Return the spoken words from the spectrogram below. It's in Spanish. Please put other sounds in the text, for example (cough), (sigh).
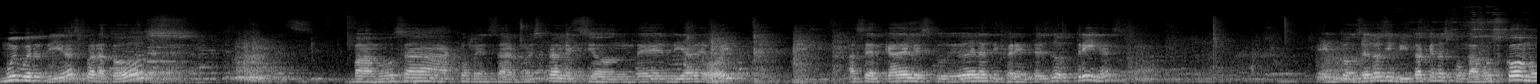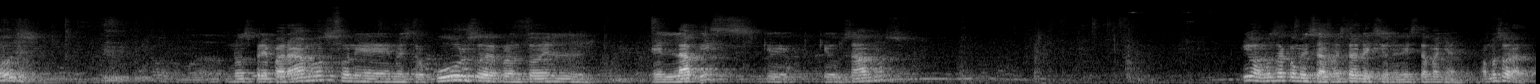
Muy buenos días para todos. Vamos a comenzar nuestra lección del día de hoy acerca del estudio de las diferentes doctrinas. Entonces los invito a que nos pongamos cómodos, nos preparamos con eh, nuestro curso, de pronto el, el lápiz que, que usamos y vamos a comenzar nuestra lección en esta mañana. Vamos a orar.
